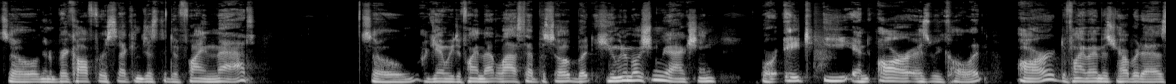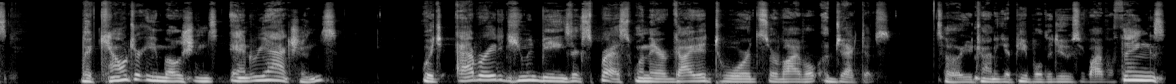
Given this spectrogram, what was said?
So I'm going to break off for a second just to define that. So again, we defined that last episode, but human emotion reaction or H, E, and R as we call it, are defined by Mr. Hubbard as the counter emotions and reactions which aberrated human beings express when they are guided towards survival objectives. So you're trying to get people to do survival things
